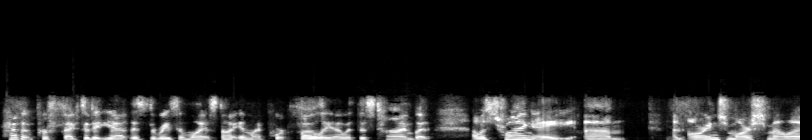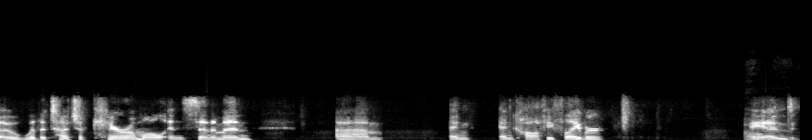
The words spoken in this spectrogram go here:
haven't perfected it yet. Is the reason why it's not in my portfolio at this time. But I was trying a um, an orange marshmallow with a touch of caramel and cinnamon, um, and and coffee flavor, oh, and. Man.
